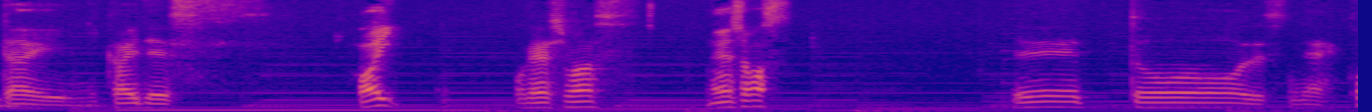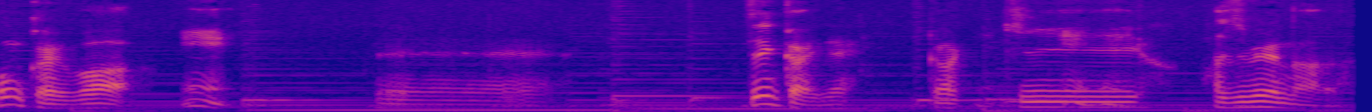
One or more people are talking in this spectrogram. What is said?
第2回です。はい。お願いします。お願いします。えー、っとですね、今回は、うん。えー前回ね、楽器始めるなら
